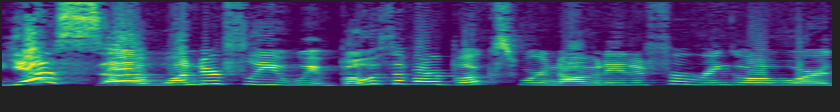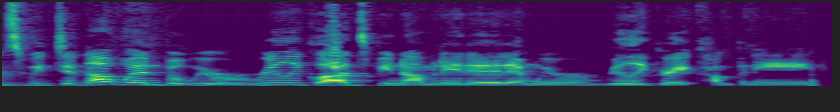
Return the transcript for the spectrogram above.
Yes, uh, wonderfully. We both of our books were nominated for Ringo Awards. We did not win, but we were really glad to be nominated, and we were in really great company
